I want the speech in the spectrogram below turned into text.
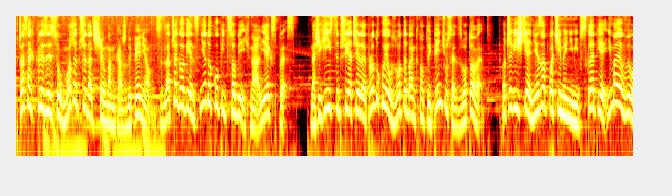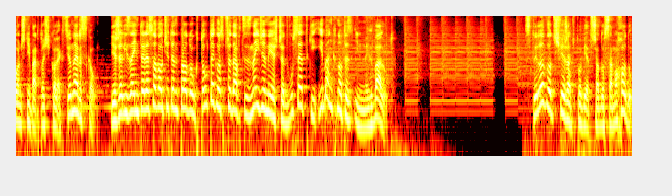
W czasach kryzysu może przydać się nam każdy pieniądz. Dlaczego więc nie dokupić sobie ich na AliExpress? Nasi chińscy przyjaciele produkują złote banknoty 500 złotowe. Oczywiście nie zapłacimy nimi w sklepie i mają wyłącznie wartość kolekcjonerską. Jeżeli zainteresował Cię ten produkt, to u tego sprzedawcy znajdziemy jeszcze dwusetki i banknoty z innych walut. Stylowy odświeżacz powietrza do samochodu.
